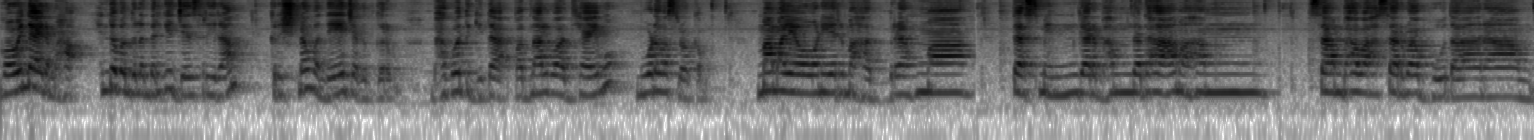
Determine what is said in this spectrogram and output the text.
గోవిందాయ మహా హిందూ బంధులందరికీ జై శ్రీరామ్. కృష్ణ వందే జగద్గురు. భగవద్గీత పద్నాలుగో అధ్యాయము మూడవ శ్లోకం. మమయోనిర్మహద్బ్రహ్మ తస్మిన్ గర్భం దధామహం సంభవ సర్వభూతానాం.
